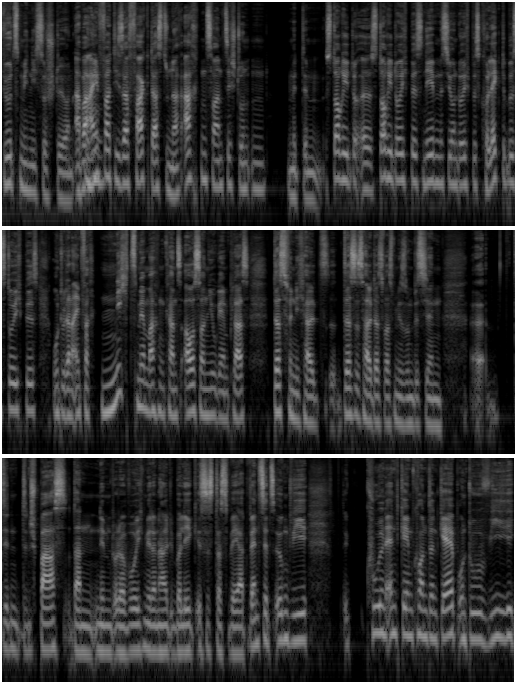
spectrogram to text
würde es mich nicht so stören. Aber mhm. einfach dieser Fakt, dass du nach 28 Stunden mit dem Story, äh, Story durch bist, Nebenmission durch bist, Collectibles durch bist und du dann einfach nichts mehr machen kannst außer New Game Plus, das finde ich halt, das ist halt das, was mir so ein bisschen äh, den, den Spaß dann nimmt oder wo ich mir dann halt überlege, ist es das wert? Wenn es jetzt irgendwie coolen Endgame-Content gäbe und du wie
